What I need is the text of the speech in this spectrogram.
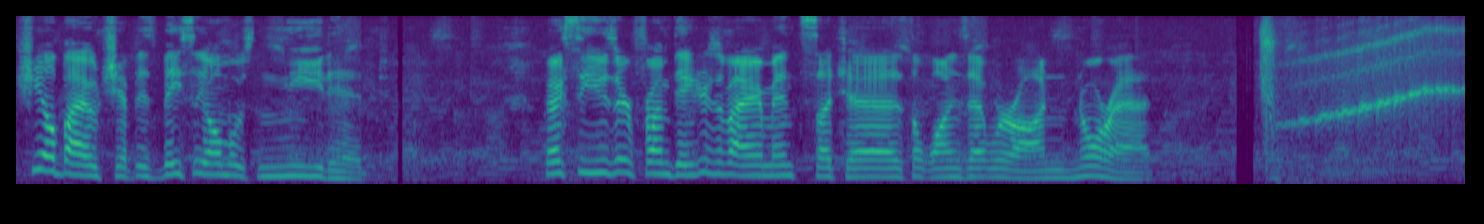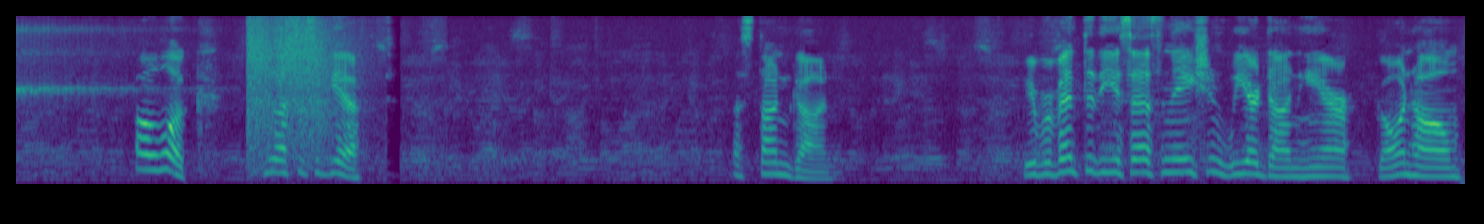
Shield biochip is basically almost needed. Protects the user from dangerous environments such as the ones that were on NORAD. Oh look, he left us a gift. A stun gun. We prevented the assassination. We are done here. Going home.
